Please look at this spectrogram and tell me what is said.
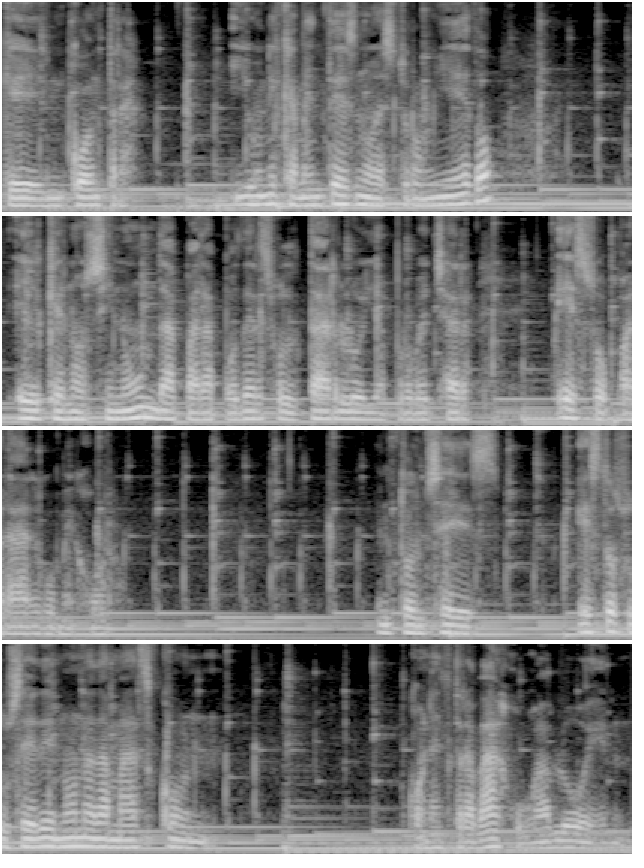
que en contra. Y únicamente es nuestro miedo el que nos inunda para poder soltarlo y aprovechar eso para algo mejor. Entonces, esto sucede no nada más con, con el trabajo, hablo en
